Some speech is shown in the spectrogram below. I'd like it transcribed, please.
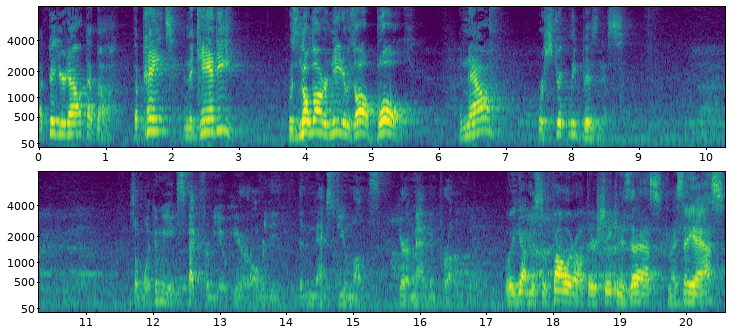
I figured out that the, the paint and the candy was no longer needed. It was all bull. And now we're strictly business. So what can we expect from you here over the, the next few months here at Magnum Pro? Well, you got Mr. Fowler out there shaking his ass. Can I say ass?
